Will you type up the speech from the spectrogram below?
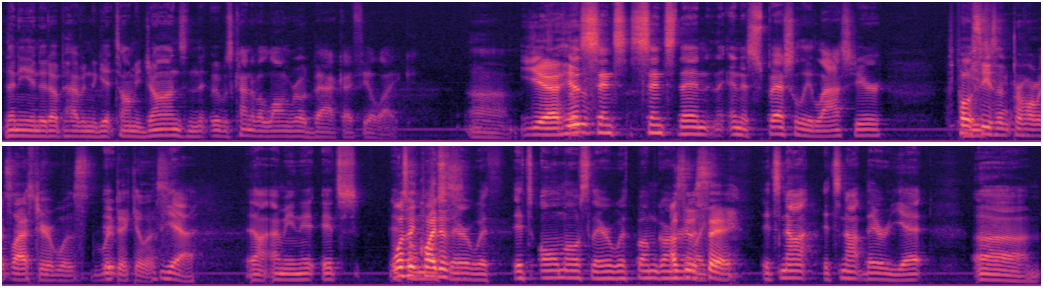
Then he ended up having to get Tommy Johns, and it was kind of a long road back. I feel like. Um, yeah, his since since then, and especially last year, his postseason performance last year was ridiculous. It, yeah. I mean, it, it's, it's wasn't quite as there with. It's almost there with Bumgarner. I was gonna like, say it's not. It's not there yet. Um,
